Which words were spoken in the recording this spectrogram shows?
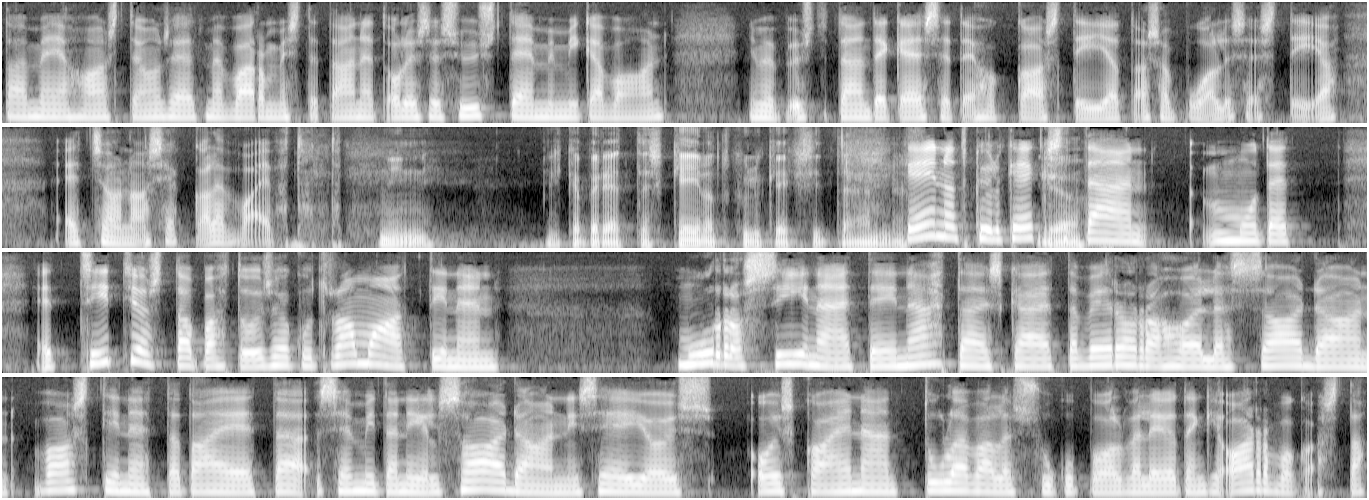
tai meidän haaste on se, että me varmistetaan, että oli se systeemi mikä vaan, niin me pystytään tekemään se tehokkaasti ja tasapuolisesti ja että se on asiakkaalle vaivatonta. Niin, niin. Eli periaatteessa keinot kyllä keksitään. Jos... Keinot kyllä keksitään, Joo. mutta et, et sitten jos tapahtuisi joku dramaattinen – murros siinä, että ei nähtäiskään, että verorahoille saadaan vastinetta tai että se, mitä niillä saadaan, niin se ei olisi, olisikaan enää tulevalle sukupolvelle jotenkin arvokasta,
